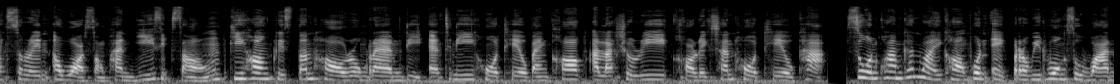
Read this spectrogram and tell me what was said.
Excellence Award 2022 ที่ห้องคริสตันฮอลล์โรงแรม The Anthony Hotel Bangkok a Luxury Collection Hotel ค่ะ ส่วนความเคลื่อนไหวของพลเอกประวิตยวงสุวรรณ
